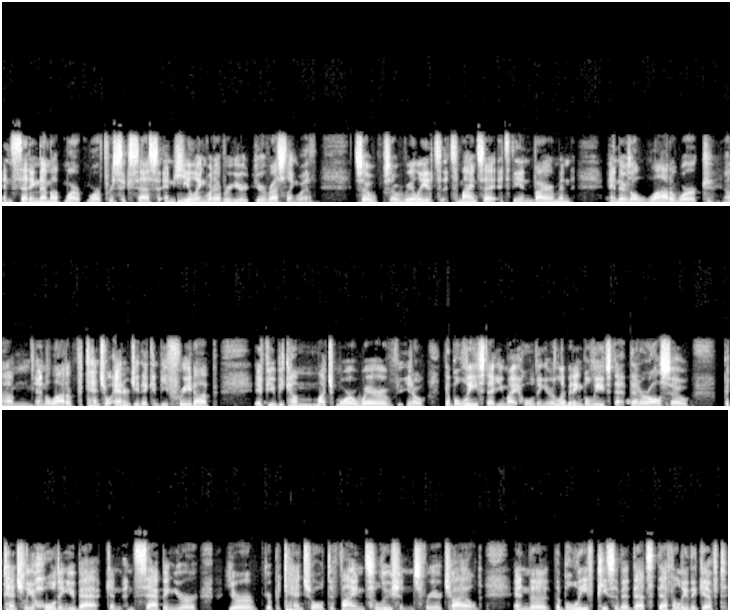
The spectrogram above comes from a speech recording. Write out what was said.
and setting them up more more for success and healing whatever you're you're wrestling with. So so really, it's it's mindset, it's the environment, and there's a lot of work um, and a lot of potential energy that can be freed up if you become much more aware of you know the beliefs that you might hold in your limiting beliefs that that are also potentially holding you back and, and sapping your your your potential to find solutions for your child. And the the belief piece of it that's definitely the gift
